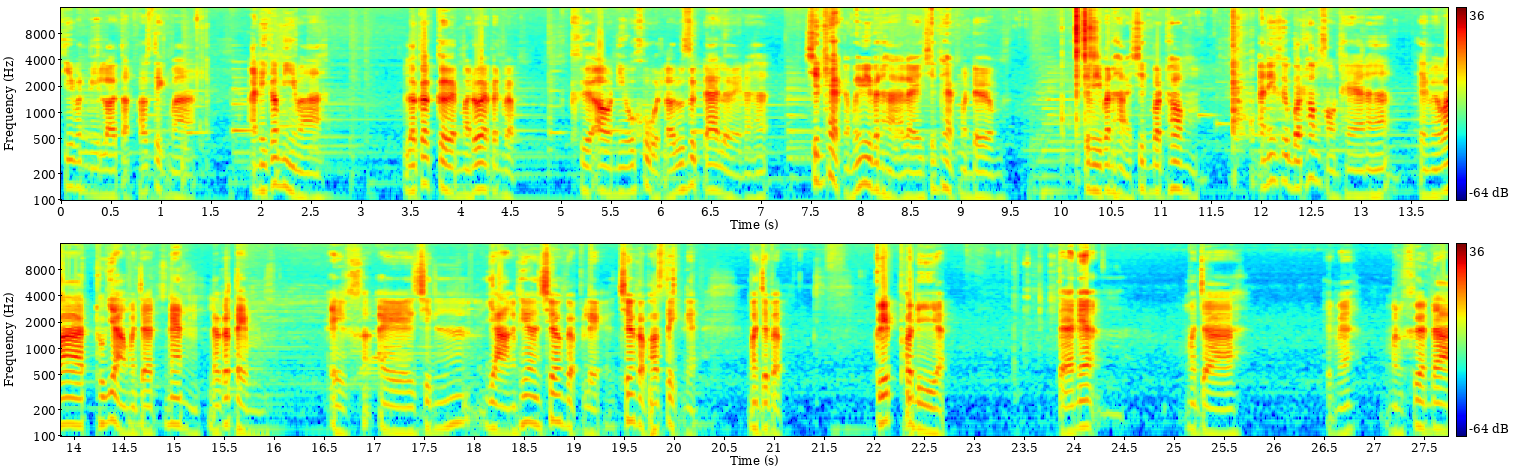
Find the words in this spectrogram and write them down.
ที่มันมีรอยตัดพลาสติกมา อันนี้ก็มีมา แล้วก็เกินมาด้วยเป็นแบบ คือเอานิ้วขูดแล้วรู้สึกได้เลยนะฮะ ชิ้นแท็กไม่มีปัญหาอะไร ชิ้นแท็กเหมือนเดิม จะมีปัญหาชิ้นบอททอม อันนี้คือบอททอมของแท้นะฮะ เห็นไหมว่าทุกอย่างมันจะแน่นแล้วก็เต็มไอไอชิ้นยางที่มันเชื่อมกับเหล็กเชื่อมกับพลาสติกเนี่ย มันจะแบบกริปพอดีอะแต่อันเนี้ยมันจะเห็นไหมมันเคลื่อนได้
